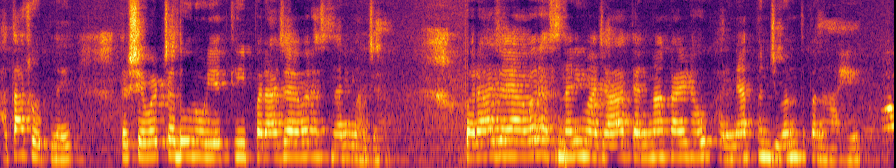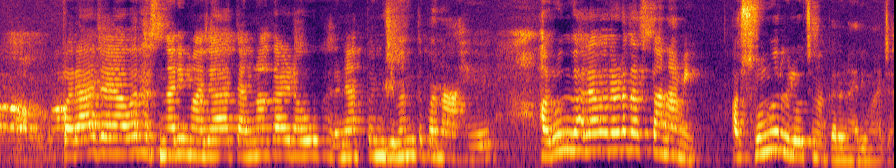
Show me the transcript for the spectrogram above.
हताश होत नाहीत. तर शेवटच्या दोन ओळी आहेत की पराजयावर हसणारी माझ्या. पराजयावर हसणारी माझ्या त्यांना काय ठाऊक हरण्यात पण जिवंतपणा आहे. पराजयावर हसणारी माझ्या त्यांना काय ठाऊक हरण्यात पण जिवंतपणा आहे. हरून झाल्यावर रडत असताना मी अश्रूंवर विलोचना करणारी माझ्या.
